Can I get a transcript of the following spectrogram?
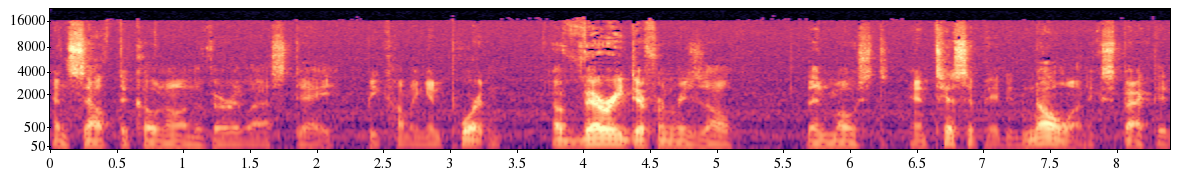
and South Dakota on the very last day becoming important. A very different result than most anticipated. No one expected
